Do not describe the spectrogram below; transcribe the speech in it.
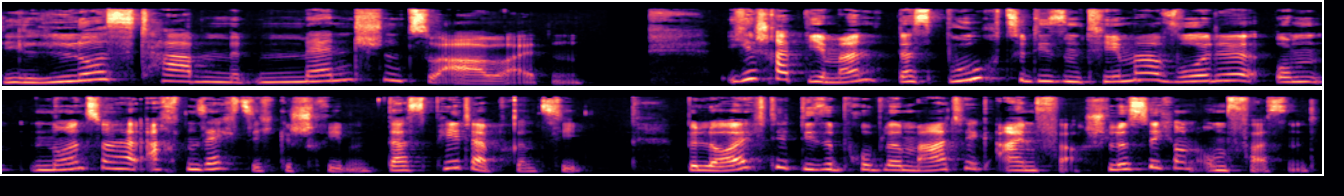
die Lust haben, mit Menschen zu arbeiten. Hier schreibt jemand, das Buch zu diesem Thema wurde um 1968 geschrieben, das Peter-Prinzip beleuchtet diese Problematik einfach, schlüssig und umfassend.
